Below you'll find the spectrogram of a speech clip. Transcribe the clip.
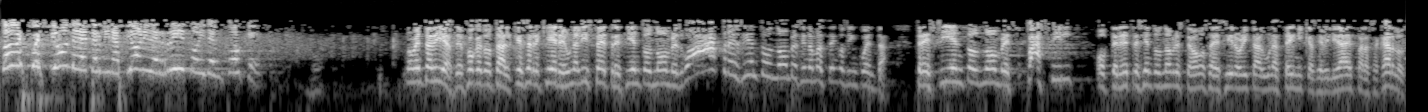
Todo es cuestión de determinación y de ritmo y de enfoque. 90 días de enfoque total. ¿Qué se requiere? Una lista de 300 nombres. ¡Guau! 300 nombres y nada más tengo 50. 300 nombres. Fácil obtener 300 nombres, te vamos a decir ahorita algunas técnicas y habilidades para sacarlos.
